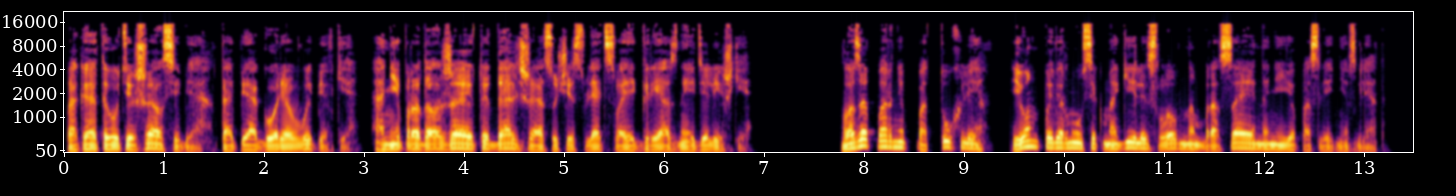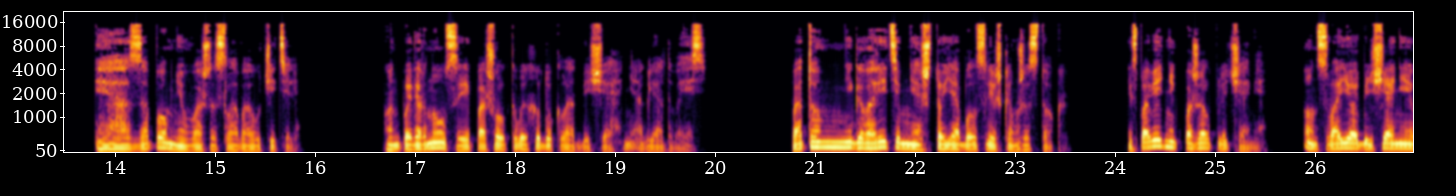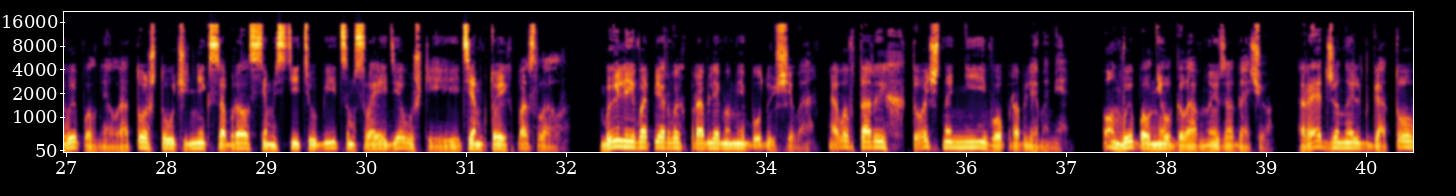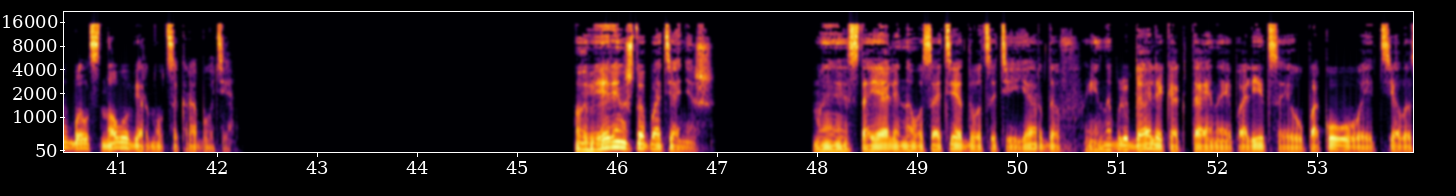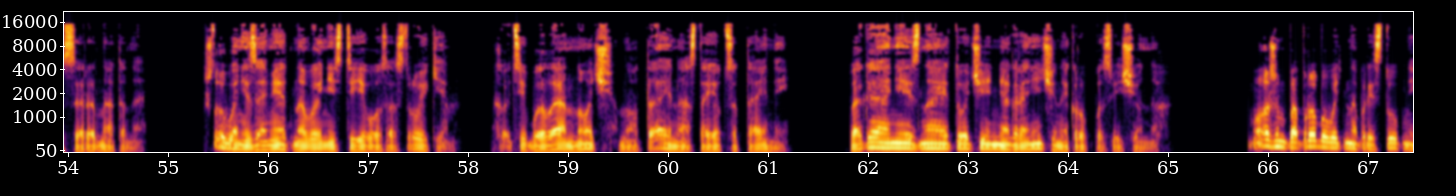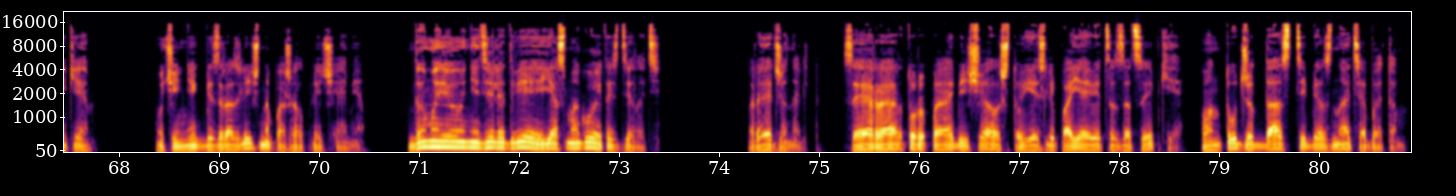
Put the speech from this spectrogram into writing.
Пока ты утешал себя, топя горе в выпивке, они продолжают и дальше осуществлять свои грязные делишки. Глаза парня потухли, и он повернулся к могиле, словно бросая на нее последний взгляд. «Я запомню ваши слова, учитель». Он повернулся и пошел к выходу кладбища, не оглядываясь. «Потом не говорите мне, что я был слишком жесток». Исповедник пожал плечами. Он свое обещание выполнил, а то, что ученик собрался мстить убийцам своей девушки и тем, кто их послал, были, во-первых, проблемами будущего, а во-вторых, точно не его проблемами. Он выполнил главную задачу. Реджинальд готов был снова вернуться к работе. «Уверен, что потянешь?» Мы стояли на высоте 20 ярдов и наблюдали, как тайная полиция упаковывает тело сэра Натана чтобы незаметно вынести его со стройки. Хоть и была ночь, но тайна остается тайной. Пока о ней знает очень ограниченный круг посвященных. Можем попробовать на преступнике. Ученик безразлично пожал плечами. Думаю, неделя две, и я смогу это сделать. Реджинальд, сэр Артур пообещал, что если появятся зацепки, он тут же даст тебе знать об этом.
